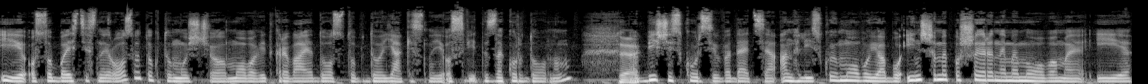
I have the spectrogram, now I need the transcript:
і особистісний розвиток, тому що мова відкриває доступ до якісної освіти за кордоном. Так. Е, Більшість курсів ведеться англійською мовою або іншими поширеними мовами, і е,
